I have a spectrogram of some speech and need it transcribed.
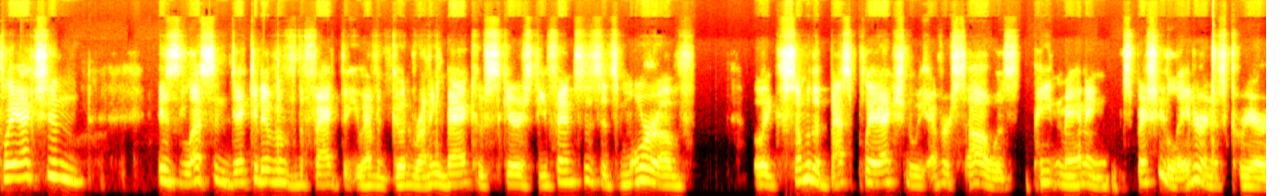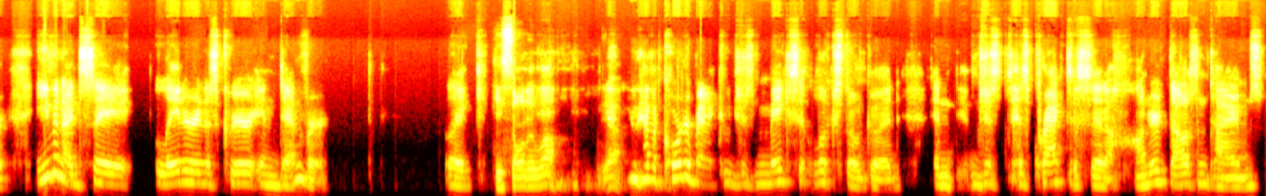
play action is less indicative of the fact that you have a good running back who scares defenses. It's more of like some of the best play action we ever saw was Peyton Manning, especially later in his career. Even I'd say later in his career in Denver. Like he sold it well. Yeah. you have a quarterback who just makes it look so good and just has practiced it a hundred thousand times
